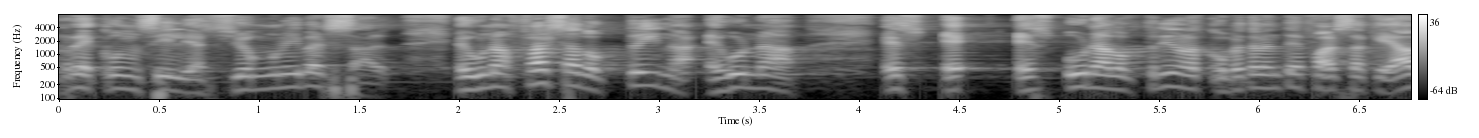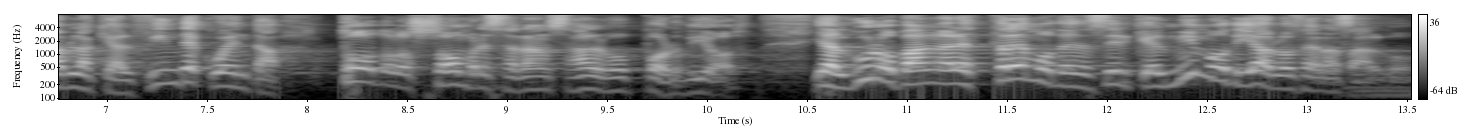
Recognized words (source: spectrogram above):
reconciliación universal. Es una falsa doctrina, es una, es una doctrina completamente falsa que habla que al fin de cuentas todos los hombres serán salvos por Dios. Y algunos van al extremo de decir que el mismo diablo será salvo.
